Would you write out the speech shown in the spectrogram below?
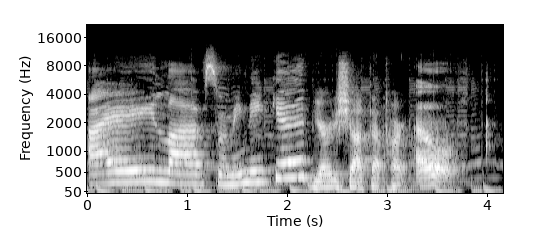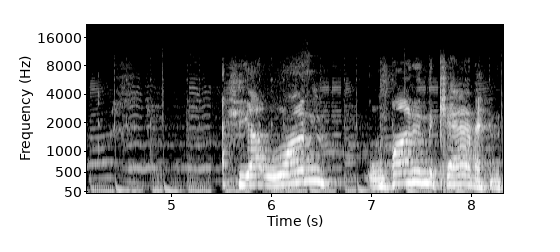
I love swimming naked. You already shot that part. Oh. You got one, one in the cannon.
